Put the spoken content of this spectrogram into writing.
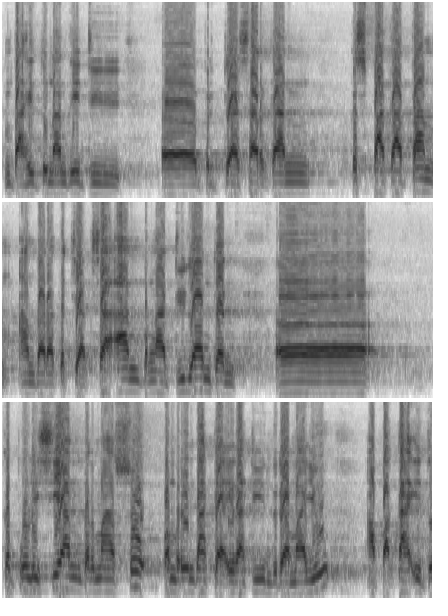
entah itu nanti di eh, berdasarkan kesepakatan antara kejaksaan, pengadilan dan eh, kepolisian termasuk pemerintah daerah di Indramayu apakah itu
